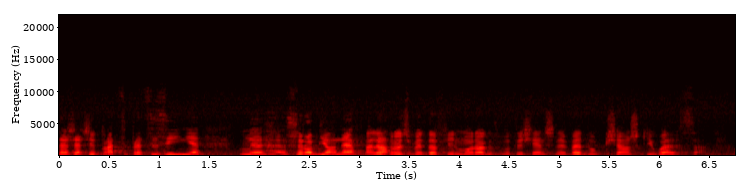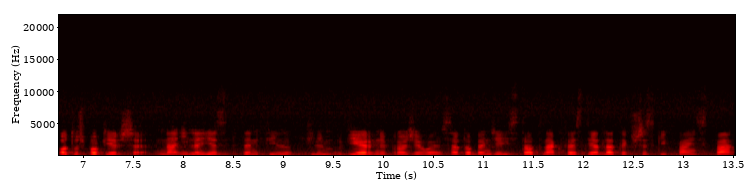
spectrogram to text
te rzeczy prac- precyzyjnie e, zrobione. Ale A- wróćmy do filmu Rok 2000 według książki Wellsa. Otóż po pierwsze, na ile jest ten film, film wierny prozie Wellsa? To będzie istotna kwestia dla tych wszystkich Państwa,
